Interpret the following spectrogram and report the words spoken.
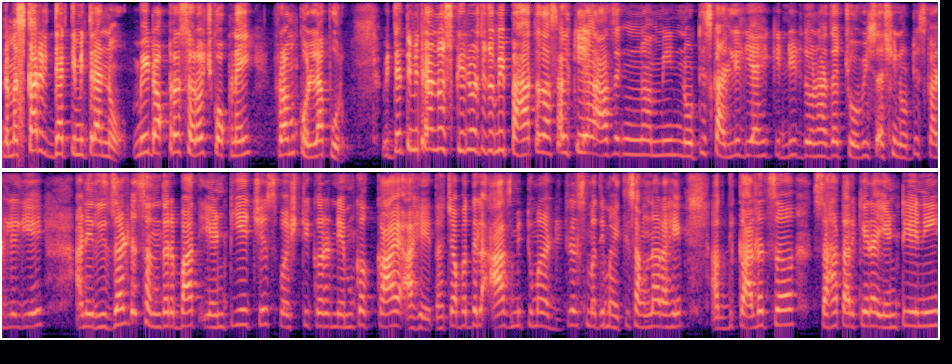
नमस्कार विद्यार्थी मित्रांनो. मी डॉक्टर सरोज कोकणे फ्रॉम कोल्हापूर. विद्यार्थी मित्रांनो स्क्रीनवरती तुम्ही पाहतच असाल की आज एक मी नोटीस काढलेली आहे की नीट दोन हजार चोवीस अशी नोटीस काढलेली आहे. आणि रिझल्ट संदर्भात एन टी एचे स्पष्टीकरण नेमकं काय आहे? त्याच्याबद्दल आज मी तुम्हाला डिटेल्समध्ये माहिती सांगणार आहे. अगदी कालच सहा तारखेला एन टी एनी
